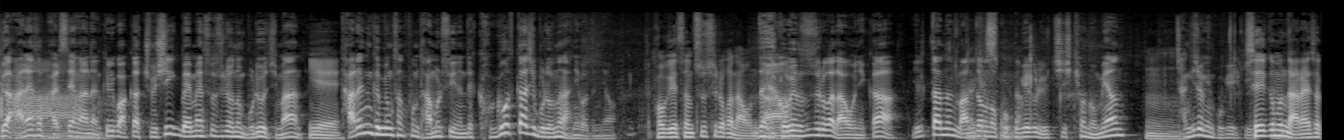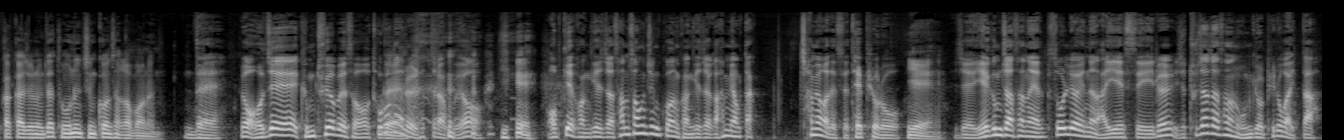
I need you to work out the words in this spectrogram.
그 아하. 안에서 발생하는 그리고 아까 주식 매매 수수료는 무료지만 예. 다른 금융상품 담을 수 있는데 그것까지 무료는 아니거든요. 거기에선 수수료가 나온다. 네, 거기서 수수료가 나오니까 일단은 만들어 놓고. 고객을 유치시켜 놓으면 음. 장기적인 고객이 세금은 나라에서 깎아주는데 돈은 증권사가 버는. 네. 그 어제 금투협에서 토론회를 했더라고요. 예. 업계 관계자 삼성증권 관계자가 한 명 딱 참여가 됐어요. 대표로. 예. 이제 예금 자산에 쏠려 있는 ISA를 이제 투자 자산으로 옮겨올 필요가 있다.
